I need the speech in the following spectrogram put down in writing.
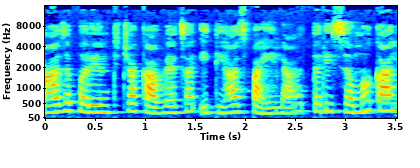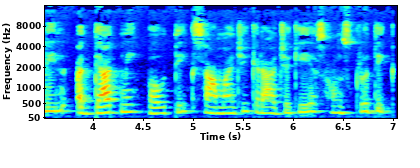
आजपर्यंतच्या काव्याचा इतिहास पाहिला तरी समकालीन आध्यात्मिक भौतिक सामाजिक राजकीय सांस्कृतिक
